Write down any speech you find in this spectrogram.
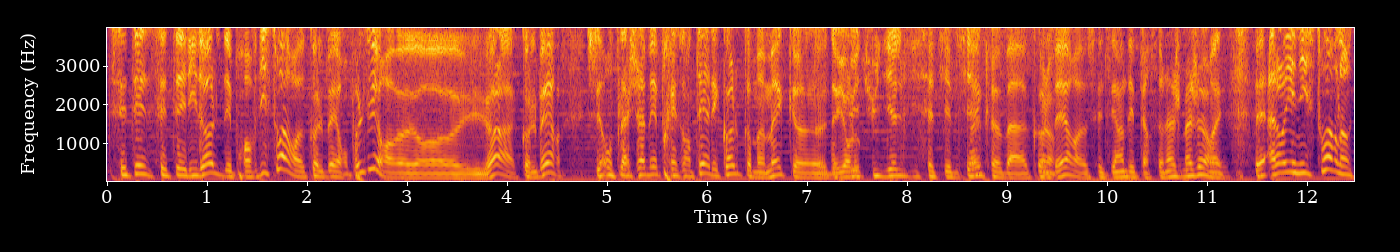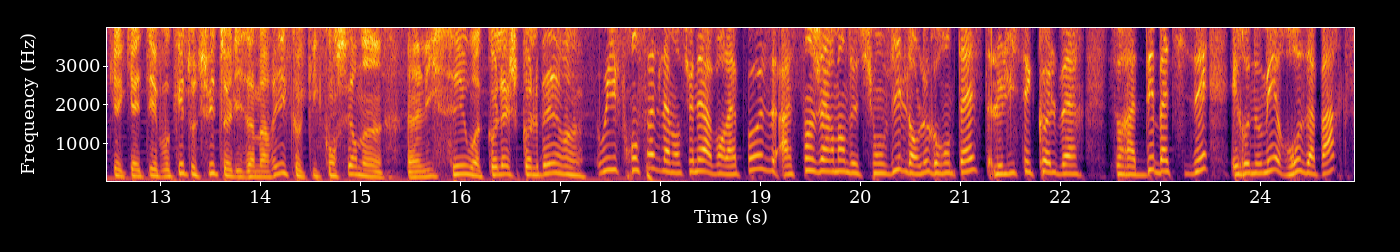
c'était c'était l'idole des profs d'histoire, euh, Colbert, on peut le dire. Euh, voilà, Colbert, on te l'a jamais présenté à l'école comme un mec. euh, D'ailleurs, D'ailleurs, le étudiait le XVIIe siècle, bah, Colbert, c'était un des personnages majeurs. Ouais. Alors il y a une histoire là qui, qui a été évoquée tout de suite, Lisa Marie, que- qui concerne un, un lycée ou un collège Colbert. Oui, Françoise l'a mentionné avant la pause, à Saint-Germain-de-Thionville, dans le Grand Est, le lycée Colbert sera débaptisé et renommé Rosa Parks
